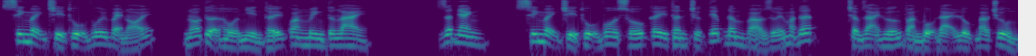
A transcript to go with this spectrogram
Sinh mệnh chỉ thụ vui vẻ nói, nó tựa hồ nhìn thấy quang minh tương lai. Rất nhanh, sinh mệnh chỉ thụ vô số cây thân trực tiếp đâm vào dưới mặt đất, chậm dại hướng toàn bộ đại lục bao trùm.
